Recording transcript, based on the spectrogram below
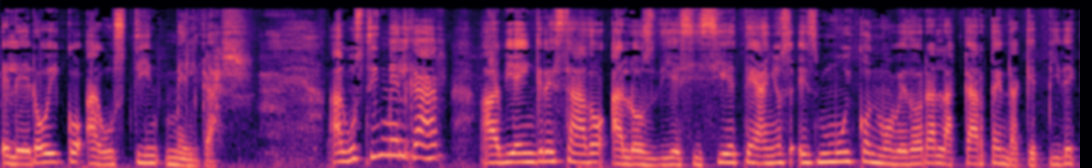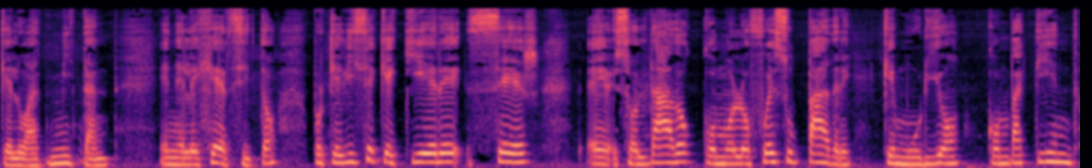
el heroico Agustín Melgar. Agustín Melgar había ingresado a los 17 años. Es muy conmovedora la carta en la que pide que lo admitan en el ejército porque dice que quiere ser eh, soldado como lo fue su padre que murió combatiendo.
